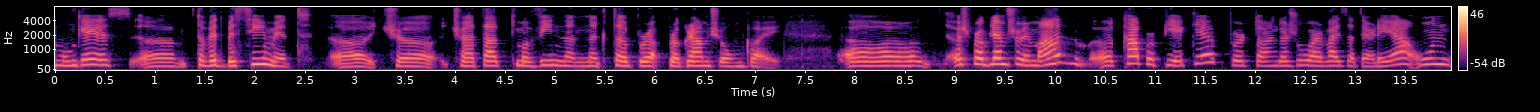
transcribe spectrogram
mungesë uh, të vetëbesimit uh, që që ata të më vijnë në, në këtë pro program që unë bëj. Uh, është problem shumë i madh, uh, ka përpjekje për të angazhuar vajzat e reja. Unë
